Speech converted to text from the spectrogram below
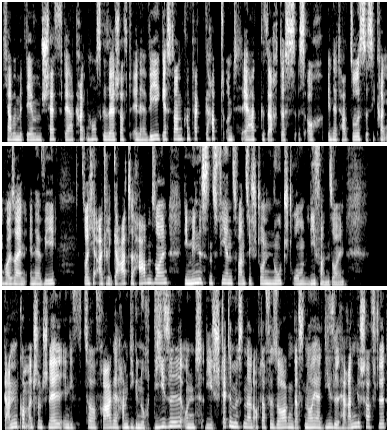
Ich habe mit dem Chef der Krankenhausgesellschaft NRW gestern Kontakt gehabt und er hat gesagt, dass es auch in der Tat so ist, dass die Krankenhäuser in NRW solche Aggregate haben sollen, die mindestens 24 Stunden Notstrom liefern sollen dann kommt man schon schnell in die zur Frage, haben die genug Diesel? Und die Städte müssen dann auch dafür sorgen, dass neuer Diesel herangeschafft wird,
